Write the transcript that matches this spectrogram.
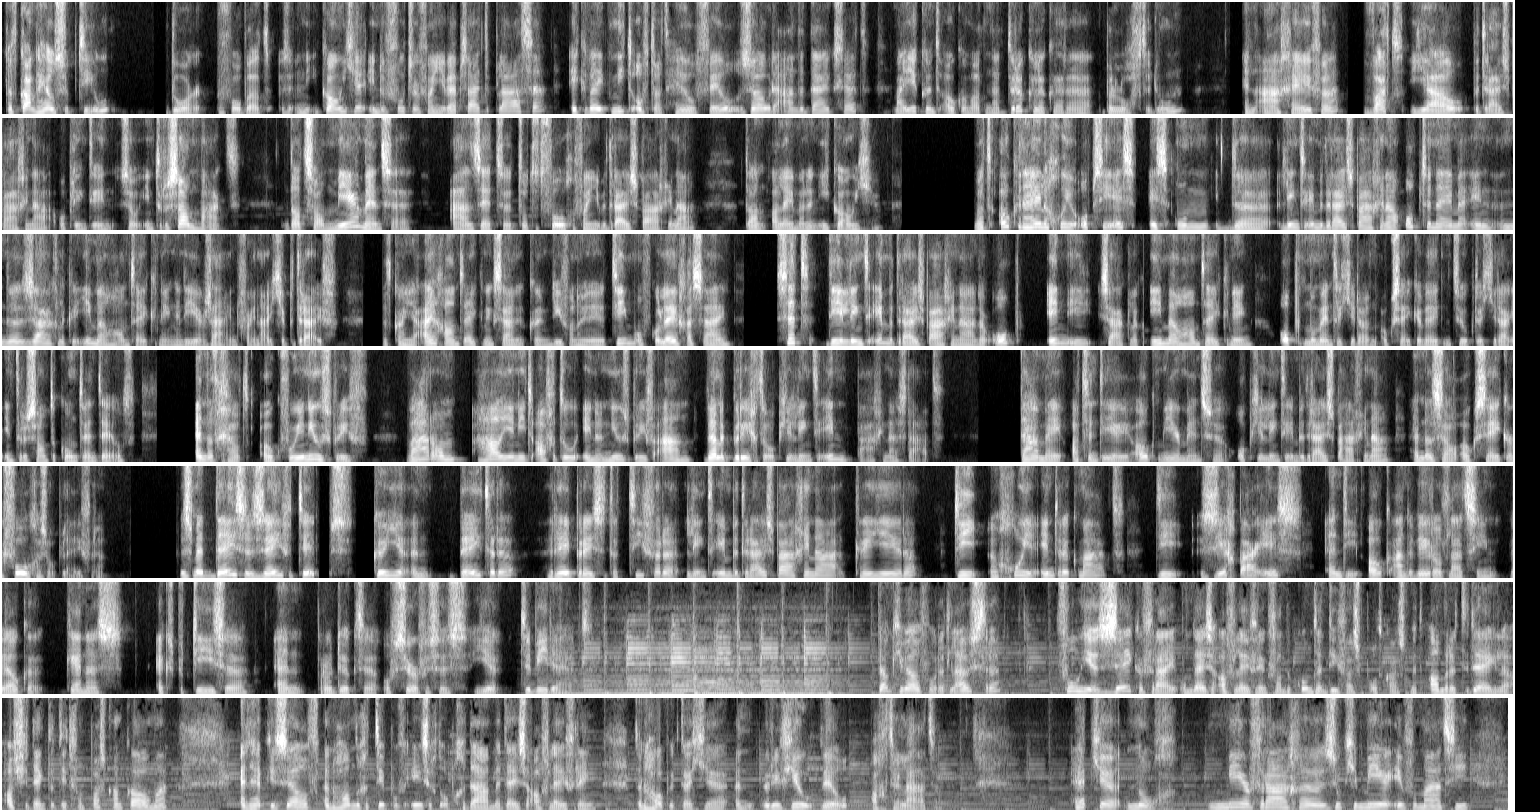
Dat kan heel subtiel, door bijvoorbeeld een icoontje in de footer van je website te plaatsen. Ik weet niet of dat heel veel zoden aan de dijk zet, maar je kunt ook een wat nadrukkelijkere belofte doen en aangeven wat jouw bedrijfspagina op LinkedIn zo interessant maakt. Dat zal meer mensen aanzetten tot het volgen van je bedrijfspagina dan alleen maar een icoontje. Wat ook een hele goede optie is, is om de LinkedIn bedrijfspagina op te nemen in de zakelijke e-mailhandtekeningen die er zijn vanuit je bedrijf. Dat kan je eigen handtekening zijn, dat kunnen die van hun team of collega's zijn. Zet die LinkedIn bedrijfspagina erop in die zakelijke e-mailhandtekening op het moment dat je dan ook zeker weet natuurlijk dat je daar interessante content deelt. En dat geldt ook voor je nieuwsbrief. Waarom haal je niet af en toe in een nieuwsbrief aan welk bericht er op je LinkedIn-pagina staat? Daarmee attendeer je ook meer mensen op je LinkedIn bedrijfspagina en dat zal ook zeker volgers opleveren. Dus met deze zeven tips kun je een betere, representatievere LinkedIn bedrijfspagina creëren, die een goede indruk maakt, die zichtbaar is en die ook aan de wereld laat zien welke kennis, expertise en producten of services je te bieden hebt. Dankjewel voor het luisteren. Voel je zeker vrij om deze aflevering van de Content Divas podcast met anderen te delen als je denkt dat dit van pas kan komen. En heb je zelf een handige tip of inzicht opgedaan met deze aflevering, dan hoop ik dat je een review wil achterlaten. Heb je nog meer vragen? Zoek je meer informatie?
